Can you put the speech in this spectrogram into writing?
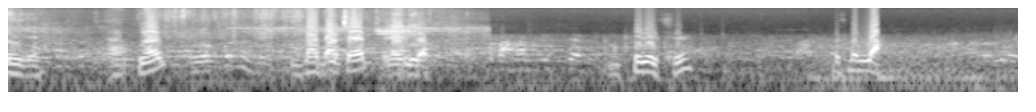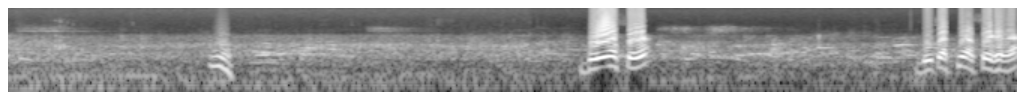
এই যে আপনার বাটা চাট রেডি দেখছি। বিসমিল্লাহ। দই আছে। দই চাটনি আছে এখানে।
